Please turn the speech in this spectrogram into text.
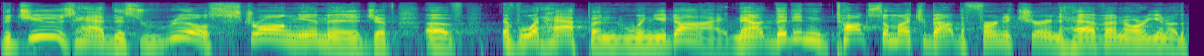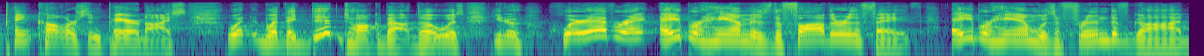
the Jews had this real strong image of, of, of what happened when you died. Now, they didn't talk so much about the furniture in heaven or, you know, the paint colors in paradise. What, what they did talk about, though, was, you know, wherever Abraham is the father of the faith, Abraham was a friend of God,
